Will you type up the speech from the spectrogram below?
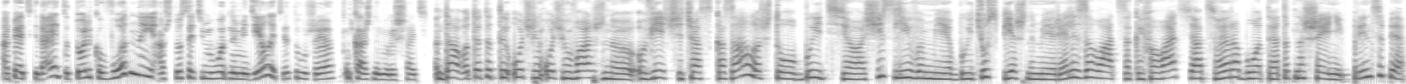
опять-таки, да, это только водные, а что с этими водными делать, это уже каждому решать. Да, вот это ты очень-очень важно важную вещь сейчас сказала, что быть э, счастливыми, быть успешными, реализоваться, кайфовать от своей работы, от отношений, в принципе,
